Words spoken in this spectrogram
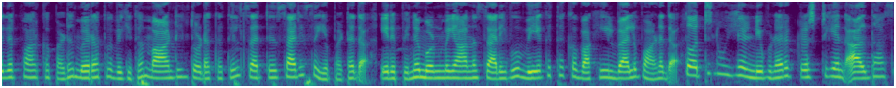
எதிர்பார்க்கப்படும் இறப்பு விகிதம் ஆண்டின் தொடக்கத்தில் சற்று சரி செய்யப்பட்டது. இருப்பினும் உண்மையான சரிவு வியக்கத்தக்க வகையில் வலுவானது. தொற்று நோயியல் நிபுணர் கிறிஸ்டியன் அல்தாஸ்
